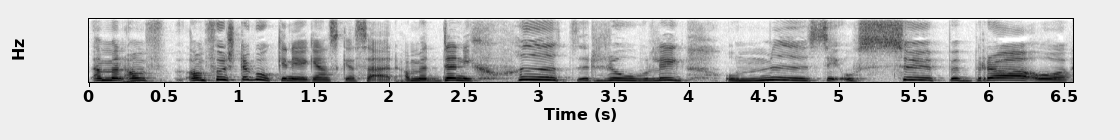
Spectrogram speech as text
Ja, men om, om första boken är ganska så här, ja, men den är skitrolig och mysig och superbra och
